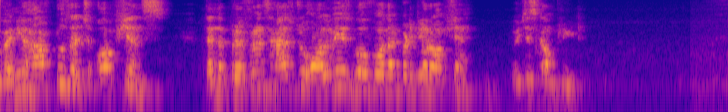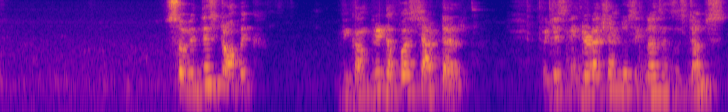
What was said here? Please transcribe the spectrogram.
when you have two such options, then the preference has to always go for that particular option which is complete. So with this topic, we complete the first chapter which is Introduction to Signals and Systems.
